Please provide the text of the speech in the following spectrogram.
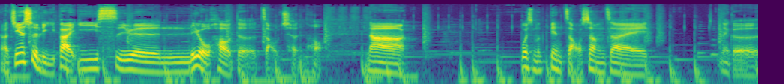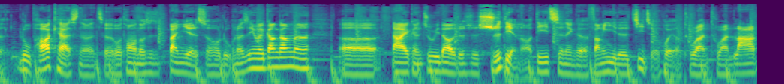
啊，今天是礼拜一，四月六号的早晨哈。那为什么变早上在那个录 Podcast 呢？这我通常都是半夜的时候录。那是因为刚刚呢，呃，大家也可能注意到，就是十点哦，第一次那个防疫的记者会哦，突然突然拉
